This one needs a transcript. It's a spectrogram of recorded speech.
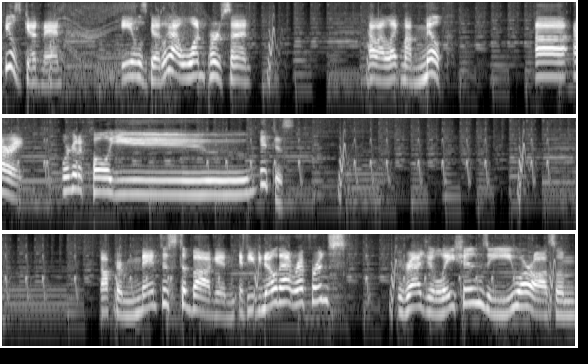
Feels good, man. Feels good. Look at that 1%. How I like my milk. Uh, alright. We're gonna call you... Mantis. Dr. Mantis Toboggan. If you know that reference, congratulations, you are awesome.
